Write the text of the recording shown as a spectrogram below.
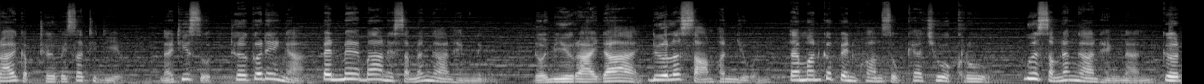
ร้ายกับเธอไปสักทีเดียว ในที่สุดเธอก็ได้งานเป็นแม่บ้านในสำนักงงานแห่งหนึ่ง โดยมีรายได้เดือนละ 3,000 หยวน แต่มันก็เป็นความสุขแค่ชั่วครู่ เมื่อสำนักงงานแห่งนั้นเกิด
